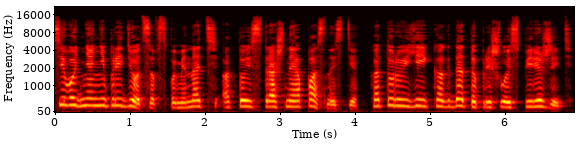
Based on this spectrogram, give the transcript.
Сегодня не придется вспоминать о той страшной опасности, которую ей когда-то пришлось пережить.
